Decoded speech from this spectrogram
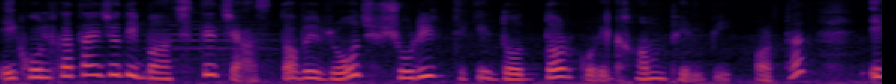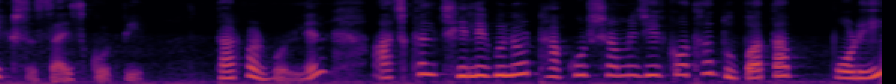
এই কলকাতায় যদি বাঁচতে চাস, তবে রোজ শরীর থেকে দরদর করে ঘাম ফেলবি, অর্থাৎ এক্সারসাইজ করবি। তারপর বললেন, আজকাল ছেলেগুলো ঠাকুর স্বামীজির কথা দুপাতা পরেই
